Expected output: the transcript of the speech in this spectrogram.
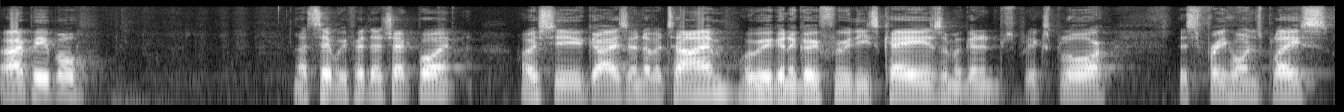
Alright, people. That's it. We've hit the checkpoint. I'll see you guys another time where we're going to go through these caves and we're going to explore this Three Horns place.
